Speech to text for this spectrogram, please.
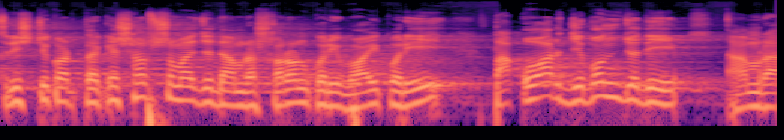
সৃষ্টিকর্তাকে সবসময় যদি আমরা স্মরণ করি, ভয় করি, তাকওয়ার জীবন যদি আমরা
